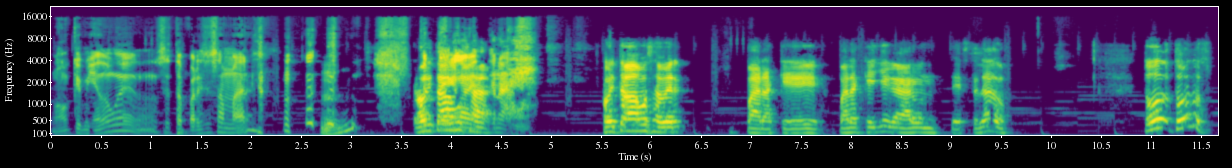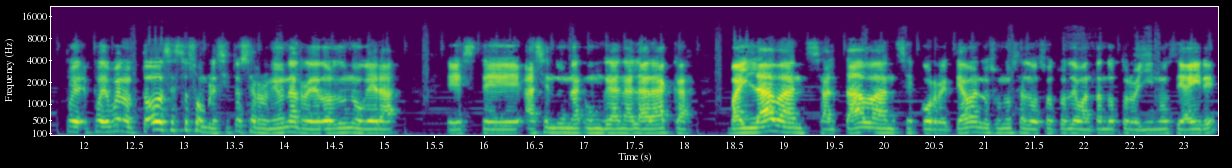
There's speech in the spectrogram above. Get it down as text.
No, qué miedo, güey. Se te aparece esa madre. ahorita, vamos a, ahorita vamos a ver para qué, para qué llegaron de este lado. todos los, pues, pues, bueno, todos estos hombrecitos se reunieron alrededor de una hoguera, este, haciendo un gran alaraca. Bailaban, saltaban, se correteaban los unos a los otros, levantando torbellinos de aire.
